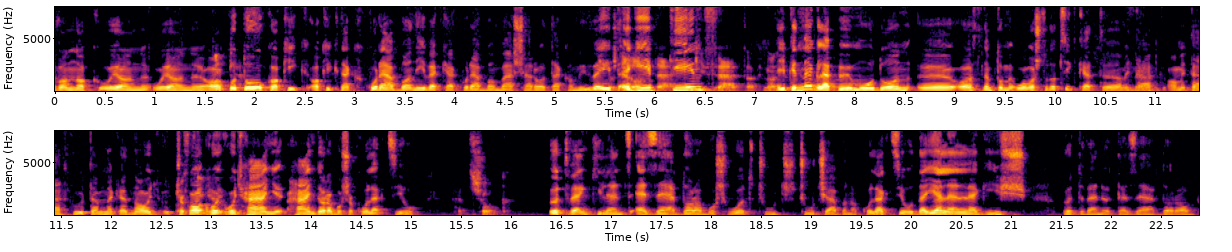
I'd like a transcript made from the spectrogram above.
vannak olyan, olyan alkotók, akik, akiknek korábban, évekkel korábban vásárolták a műveit. Most egyébként, kiszálltak, egyébként meglepő módon, azt nem tudom, olvastad a cikket, amit, át, amit átküldtem neked? Na, hogy csak a, hogy, hogy hány, hány darabos a kollekció? Hát sok. 59 ezer darabos volt csúcs, csúcsában a kollekció, de jelenleg is 55 ezer darab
